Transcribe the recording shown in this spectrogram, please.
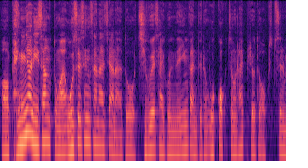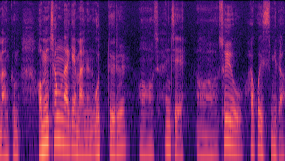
어, 100년 이상 동안 옷을 생산하지 않아도 지구에 살고 있는 인간들은 옷 걱정을 할 필요도 없을 만큼 엄청나게 많은 옷들을 어, 현재 어, 소유하고 있습니다.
